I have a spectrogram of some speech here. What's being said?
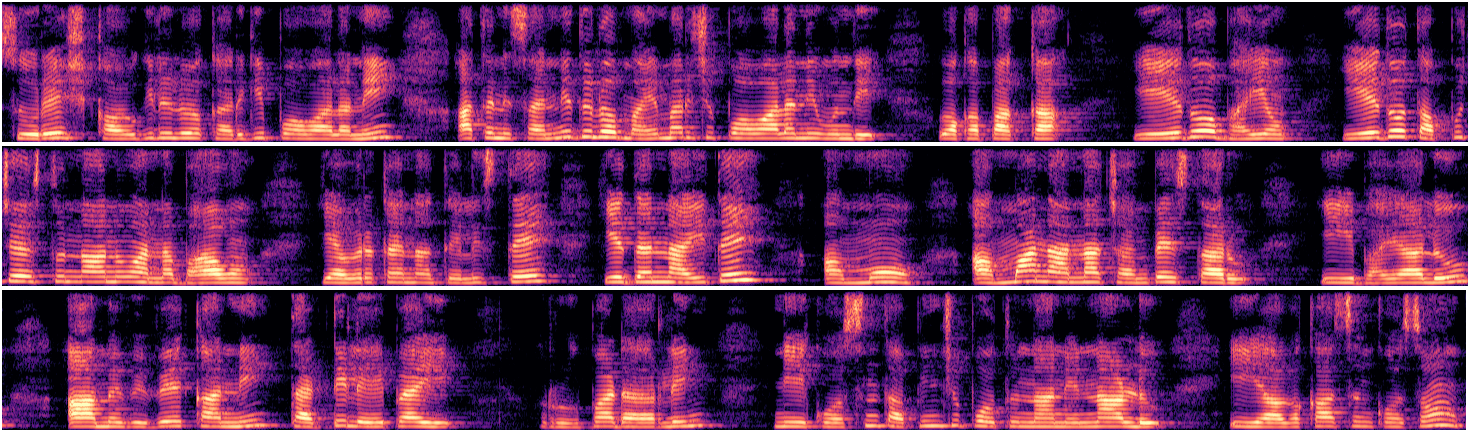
సురేష్ కౌగిలిలో కరిగిపోవాలని అతని సన్నిధిలో మైమరిచిపోవాలని ఉంది. ఒక పక్క ఏదో భయం ఏదో తప్పు చేస్తున్నాను అన్న భావం ఎవరికైనా తెలిస్తే ఏదన్నా అయితే అమ్మో అమ్మా నాన్న చంపేస్తారు. ఈ భయాలు ఆమె వివేకాన్ని తట్టి లేపాయి. రూపా డార్లింగ్ నీకోసం తప్పించిపోతున్నా నిన్నాళ్ళు. ఈ అవకాశం కోసం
